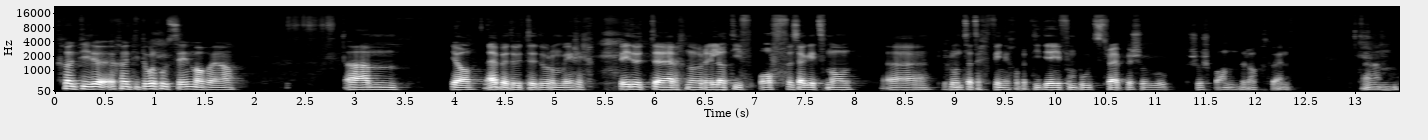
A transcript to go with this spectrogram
Das könnte, könnte durchaus Sinn machen, ja. Ähm, ja, eben dort, darum, ich, ich bin dort eigentlich noch relativ offen, sage ich jetzt mal. Äh, grundsätzlich finde ich aber die Idee vom Bootstrappen schon, schon spannender aktuell. Ähm,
